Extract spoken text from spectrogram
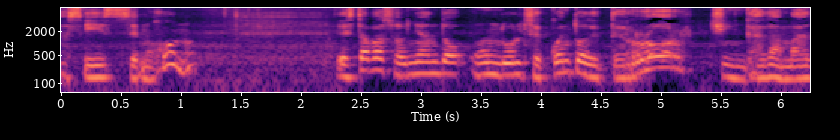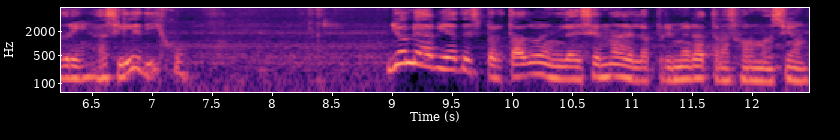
así se enojó, ¿no? Estaba soñando un dulce cuento de terror, chingada madre, así le dijo. Yo le había despertado en la escena de la primera transformación.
